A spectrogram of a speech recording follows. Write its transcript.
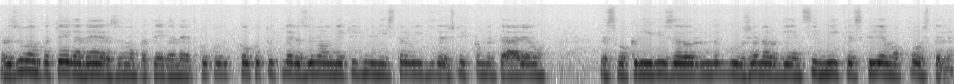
Razumem pa tega ne, razumem pa tega ne. Tako kot tudi ne razumem nekih ministrovih zdajšnjih komentarjev, da smo krivi za gužo na urgenci, mi, ker skrijemo postele.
